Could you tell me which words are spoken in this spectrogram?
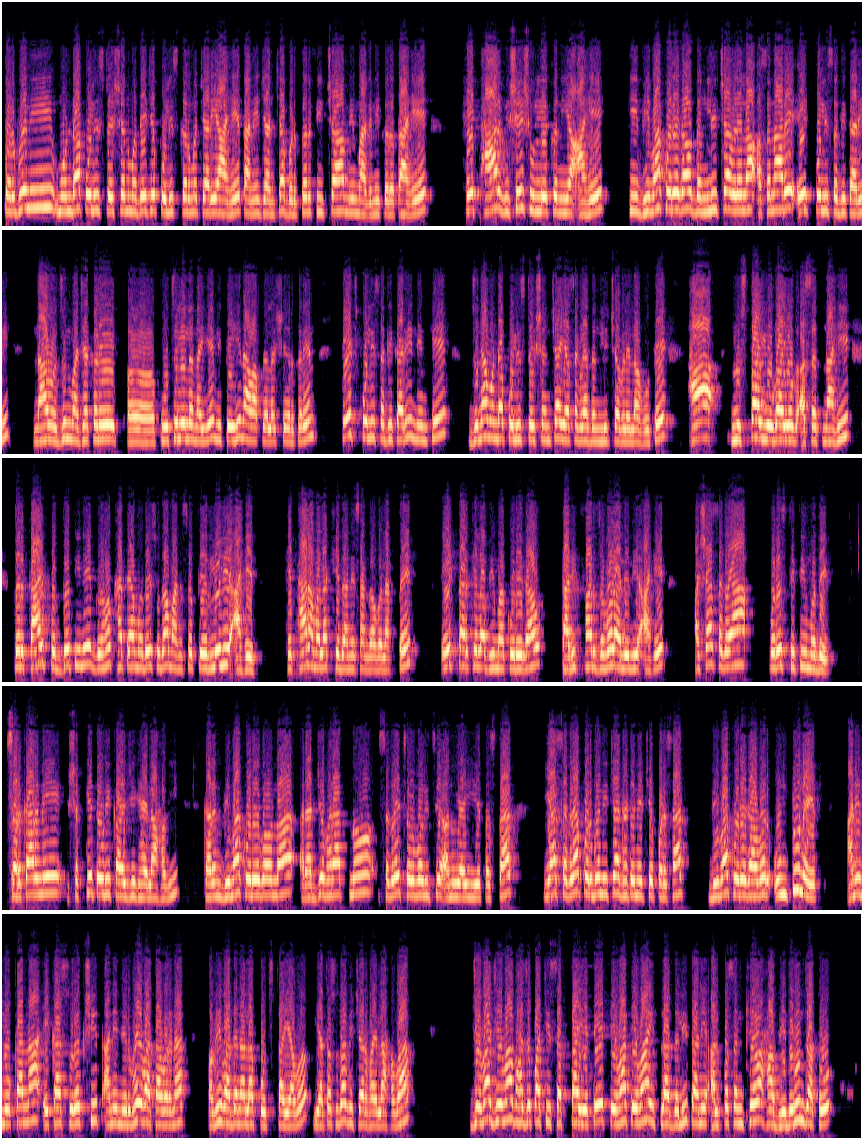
परभणी मोंडा पोलीस स्टेशनमध्ये जे पोलीस कर्मचारी आहेत आणि ज्यांच्या बडतर्फीच्या मी मागणी करत आहे हे फार विशेष उल्लेखनीय आहे की भीमा कोरेगाव दंगलीच्या वेळेला असणारे एक पोलीस अधिकारी नाव अजून माझ्याकडे पोहोचलेलं नाहीये. मी तेही नाव आपल्याला शेअर करेन. तेच पोलीस अधिकारी नेमके जुना मोंडा पोलीस स्टेशनच्या या सगळ्या दंगलीच्या वेळेला होते. हा नुसता योगायोग असत नाही. तर काय पद्धतीने ग्रह खात्यामध्ये सुद्धा माणसं पेरलेली आहेत? हे फार आम्हाला खेदाने सांगावं लागतंय. एक तारखेला भीमा कोरेगाव तारीख फार जवळ आलेली आहे. अशा सगळ्या परिस्थितीमध्ये सरकारने शक्य तेवढी काळजी घ्यायला हवी. कारण भीमा कोरेगावला राज्यभरातनं सगळे चळवळीचे अनुयायी येत असतात. या सगळ्या परभणीच्या घटनेचे पडसाद भीमा कोरेगाववर उमटू नयेत आणि लोकांना एका सुरक्षित आणि निर्भय वातावरणात अभिवादनाला पोचता यावं याचा सुद्धा विचार व्हायला हवा. जेव्हा जेव्हा भाजपाची सत्ता येते तेव्हा तेव्हा इथला दलित आणि अल्पसंख्य हा भेदरून जातो.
